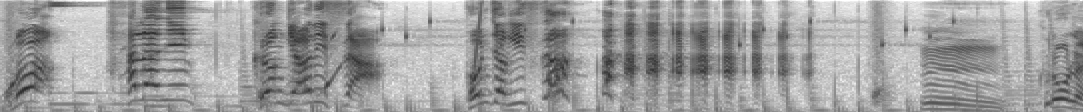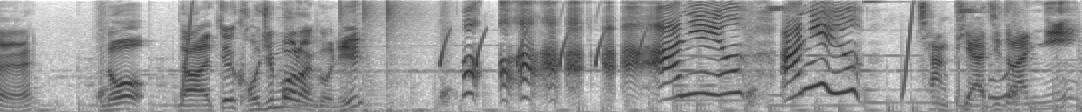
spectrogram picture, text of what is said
뭐? 하나님? 그런 게 어딨어? 본 적 있어? 음, 그러네. 너 나한테 거짓말한 거니? 아, 아니에요, 아니에요. 창피하지도 않니?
